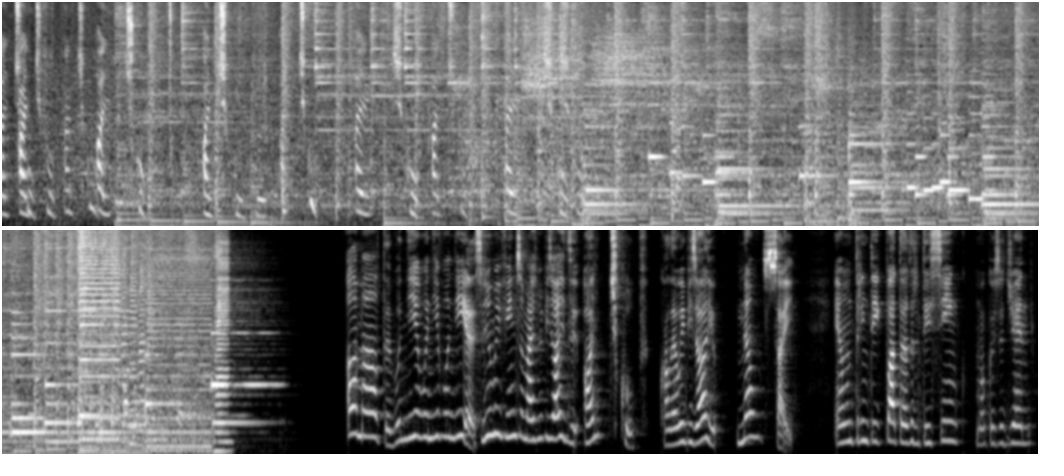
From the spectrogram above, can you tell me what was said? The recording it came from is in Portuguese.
Olha, desculpe. Olha, desculpe. Olha, desculpe. Olha, desculpe. Olha, desculpe. Olha, desculpe. Olha, desculpe. Olha, desculpe. Olá malta, bom dia, bom dia, bom dia. Sejam bem-vindos a mais um episódio de Olhe, desculpe. Qual é o episódio? Não sei. É um 34 ou 35, uma coisa do género.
